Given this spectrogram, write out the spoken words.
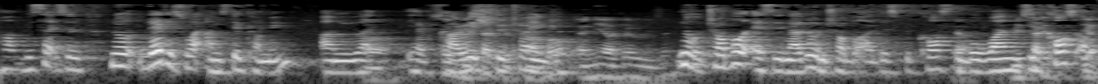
huh, besides, uh, no, that is why I'm still coming. I'm like, uh, have so courage besides to the try and. trouble, any other reason? No, trouble as in I don't trouble others because Yeah. number one, Besides- because of, yeah.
